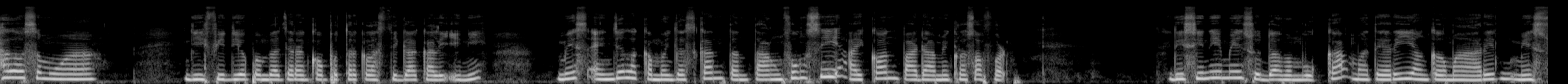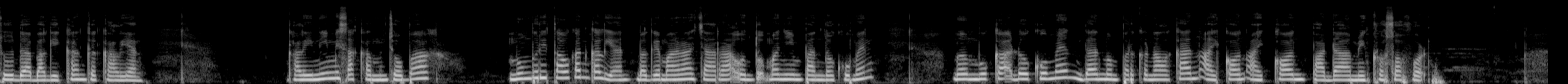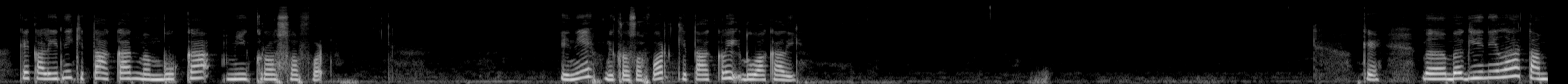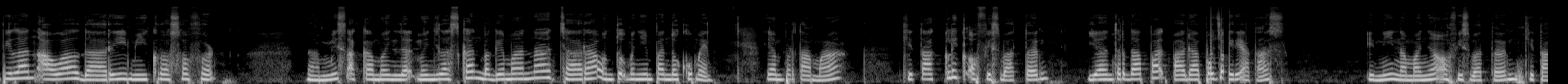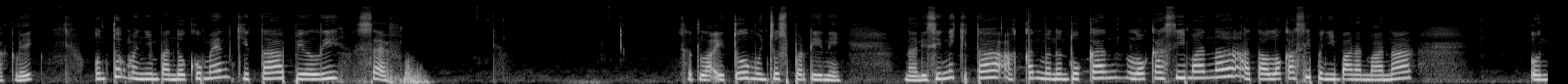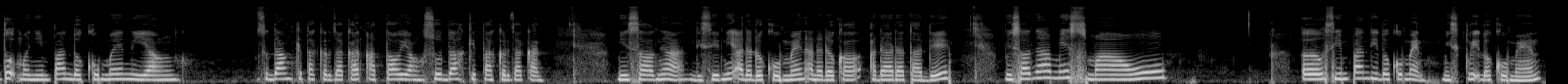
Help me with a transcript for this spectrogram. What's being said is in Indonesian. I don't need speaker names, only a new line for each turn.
Halo semua. Di video pembelajaran komputer kelas 3 kali ini, Miss Angel akan menjelaskan tentang fungsi icon pada Microsoft Word. Di sini Miss sudah membuka materi yang kemarin Miss sudah bagikan ke kalian. Kali ini Miss akan mencoba memberitahukan kalian bagaimana cara untuk menyimpan dokumen, membuka dokumen, dan memperkenalkan icon-icon pada Microsoft Word. Oke, kali ini kita akan membuka Microsoft Word. Ini Microsoft Word, kita klik dua kali. Oke, beginilah tampilan awal dari Microsoft Word. Nah, Miss akan menjelaskan bagaimana cara untuk menyimpan dokumen. Yang pertama, kita klik Office button yang terdapat pada pojok kiri atas. Ini namanya Office button, kita klik. Untuk menyimpan dokumen, kita pilih Save. Setelah itu muncul seperti ini. Nah, di sini kita akan menentukan lokasi mana atau lokasi penyimpanan mana untuk menyimpan dokumen yang sedang kita kerjakan atau yang sudah kita kerjakan. Misalnya di sini ada dokumen, ada doka, ada data D. Misalnya Miss mau uh, simpan di dokumen, Miss klik dokumen.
